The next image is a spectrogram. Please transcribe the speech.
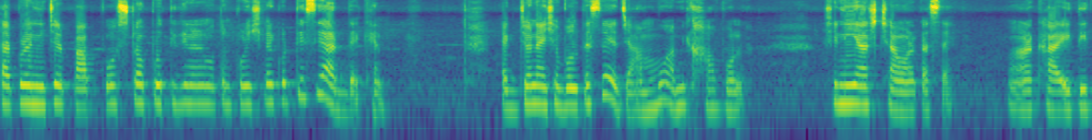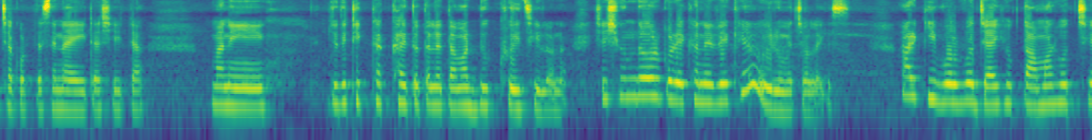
তারপরে নিচের পাপ পোস্টটাও প্রতিদিনের মতন পরিষ্কার করতেছি, আর দেখেন, একজন এসে বলতেছে যে, আম্মু, আমি খাব না। সে নিয়ে আসছে আমার কাছে। আর খাইতে ইচ্ছা করতেছে না, এইটা, সেইটা। মানে যদি ঠিকঠাক খাইতো তাহলে তো আমার দুঃখই ছিল না। সে সুন্দর করে এখানে রেখে ওই রুমে চলে গেছে। আর কি বলব, যাই হোক, তো আমার হচ্ছে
